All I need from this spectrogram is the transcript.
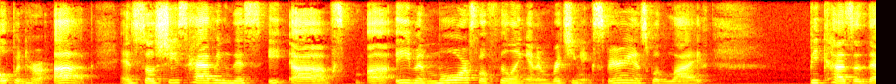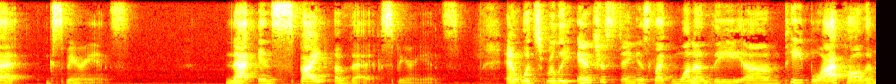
opened her up. And so she's having this uh, uh, even more fulfilling and enriching experience with life because of that experience, not in spite of that experience. And what's really interesting is like one of the um, people, I call them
